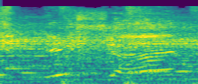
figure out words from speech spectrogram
ignition.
